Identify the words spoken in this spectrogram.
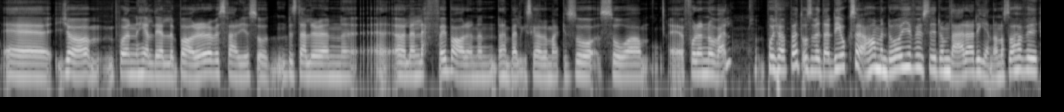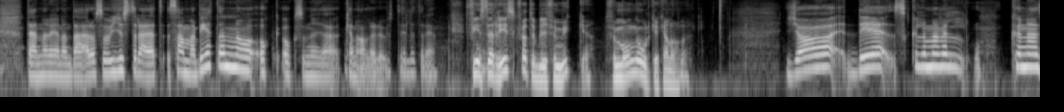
eh, ja, På en hel del barer över Sverige så beställer en eh, ölen Leffe i baren, den här belgiska ölmärket, så, så eh, får en novell på köpet och så vidare. Det är också det, ja men då ger vi oss i de där arenan och så har vi den arenan där. Och så just det där att samarbeten och, och också nya kanaler ut, det är lite det. Finns det en risk för att det blir för mycket? För många olika kanaler? Ja, det skulle man väl kunna,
